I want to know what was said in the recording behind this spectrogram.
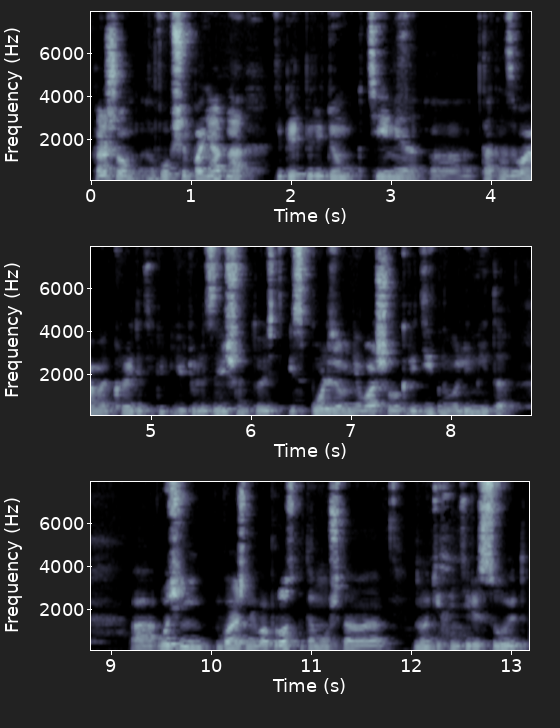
Хорошо, в общем понятно. Теперь перейдем к теме э, так называемой credit utilization, то есть использование вашего кредитного лимита. Э, очень важный вопрос, потому что многих интересует, э,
